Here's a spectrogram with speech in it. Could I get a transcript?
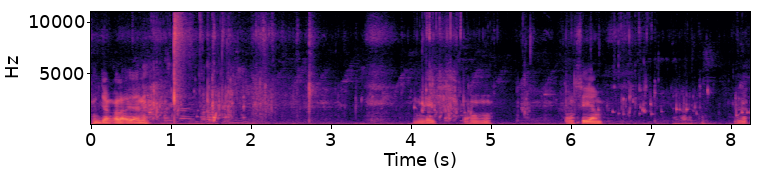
Diyan ka lang yan eh. Guys, pang pang siyam. Wala.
